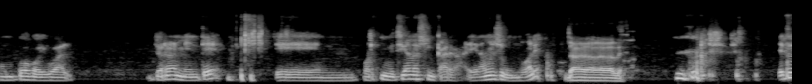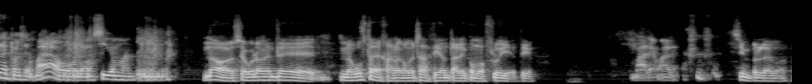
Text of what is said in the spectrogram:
Un poco igual. Yo realmente, eh, porque me estoy dando sin carga. Eh, dame un segundo, ¿vale? Dale, dale, dale. ¿Esto después se para o lo sigues manteniendo? No, seguramente me gusta dejar la conversación tal y como fluye, tío. Vale, vale. Sin problema.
